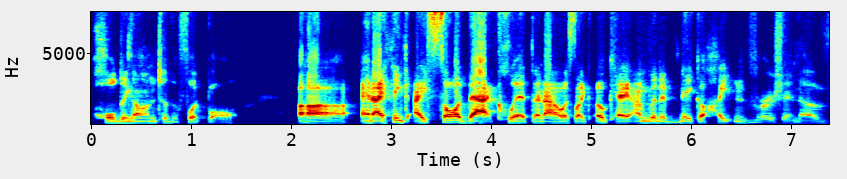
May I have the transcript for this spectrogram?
holding on to the football. Uh, and I think I saw that clip, and I was like, okay, I'm going to make a heightened version of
